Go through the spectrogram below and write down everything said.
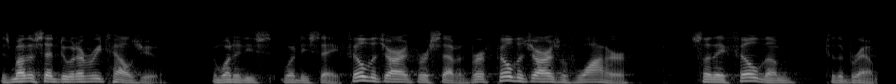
His mother said, Do whatever he tells you. And what did he, what did he say? Fill the jars, verse 7. Fill the jars with water. So they filled them to the brim.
